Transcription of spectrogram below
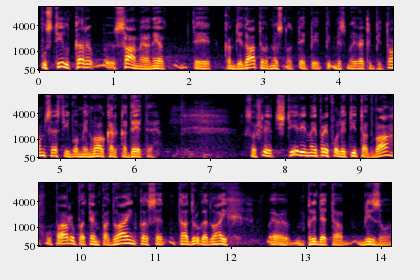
pustili kar same ne, te kandidate, odnosno te, mi smo jih rekli pitomce, jih bom imenoval kar kadete. So šli štiri, najprej poletita dva v paru, potem pa dva in ko se ta druga dva jih prideta blizu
